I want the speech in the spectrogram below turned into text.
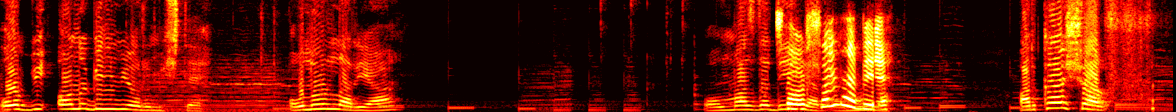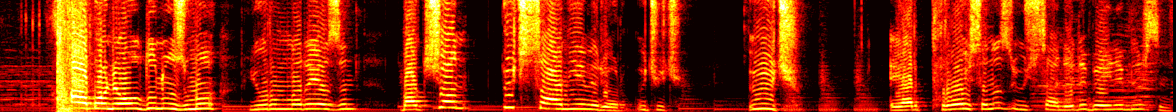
O bi- onu bilmiyorum işte. Olurlar ya. Olmaz da değiller. Sorsana bir. Arkadaşlar abone oldunuz mu? Yorumlara yazın. Bak şu an 3 saniye veriyorum. 3 3. 3. Eğer proysanız 3 saniyede beğenebilirsiniz.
